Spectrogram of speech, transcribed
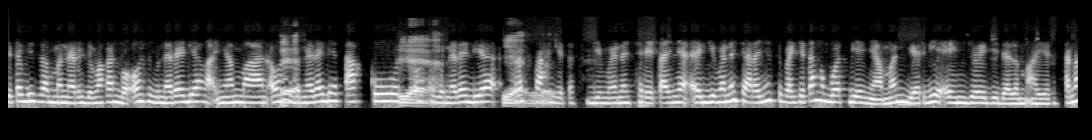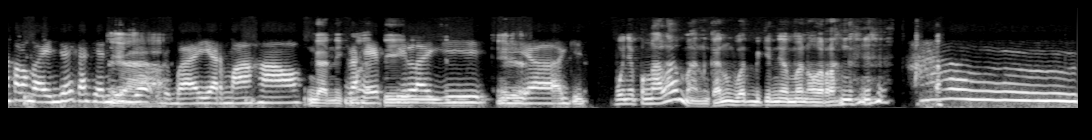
kita bisa menerjemahkan bahwa oh sebenarnya dia nggak nyaman oh yeah. sebenarnya dia takut yeah. oh sebenarnya dia yeah, resah yeah. gitu gimana ceritanya eh gimana caranya supaya kita ngebuat dia nyaman biar dia enjoy di dalam air karena kalau nggak enjoy kasihan yeah. juga udah bayar mahal nggak happy lagi iya yeah. gitu punya pengalaman kan buat bikin nyaman orang. Oh,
